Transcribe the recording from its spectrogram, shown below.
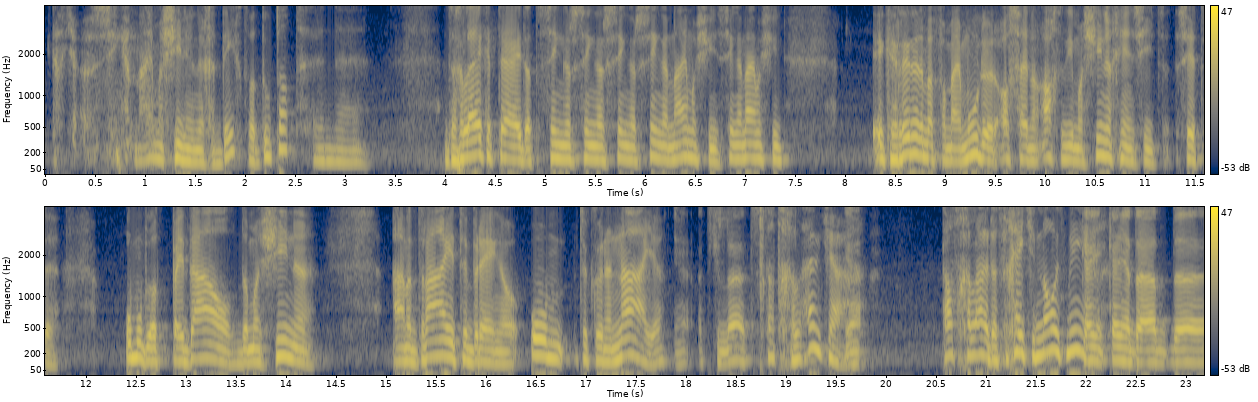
ik dacht, ja, een zingernaaimachine in een gedicht, wat doet dat? En, en tegelijkertijd dat zinger, zinger, zinger, zingernaaimachine, zingernaaimachine. Ik herinnerde me van mijn moeder, als zij dan achter die machine ging ziet, zitten... om op dat pedaal de machine aan het draaien te brengen om te kunnen naaien. Ja, het geluid. Dat geluid, ja. Ja. Dat geluid, dat vergeet je nooit meer. Kan je, kan je dat eh,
